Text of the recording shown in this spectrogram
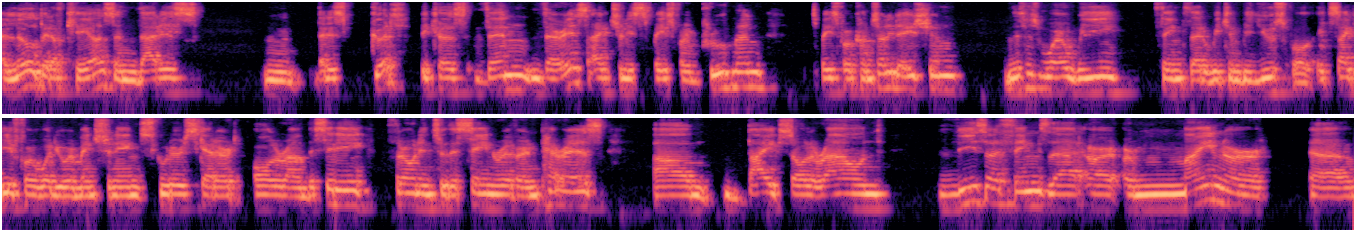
a little bit of chaos, and that is mm, that is good because then there is actually space for improvement, space for consolidation. And this is where we think that we can be useful exactly for what you were mentioning scooters scattered all around the city thrown into the seine river in paris um, bikes all around these are things that are, are minor uh,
